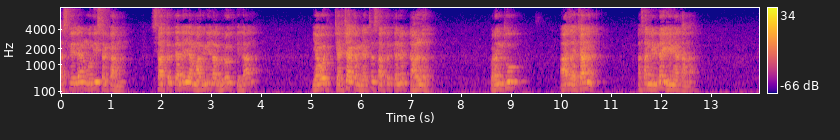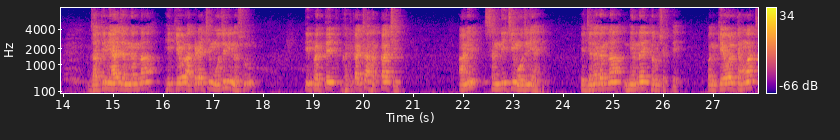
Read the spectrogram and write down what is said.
असलेल्या मोदी सरकारनं सातत्यानं या मागणीला विरोध केला. यावर चर्चा करण्याचं सातत्यानं टाळलं. परंतु आज अचानक असा निर्णय घेण्यात आला. जातीनिहाय जनगणना ही केवळ आकड्याची मोजणी नसून ती प्रत्येक घटकाच्या हक्काची आणि संधीची मोजणी आहे. ही जनगणना निर्णय ठरू शकते पण केवळ तेव्हाच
